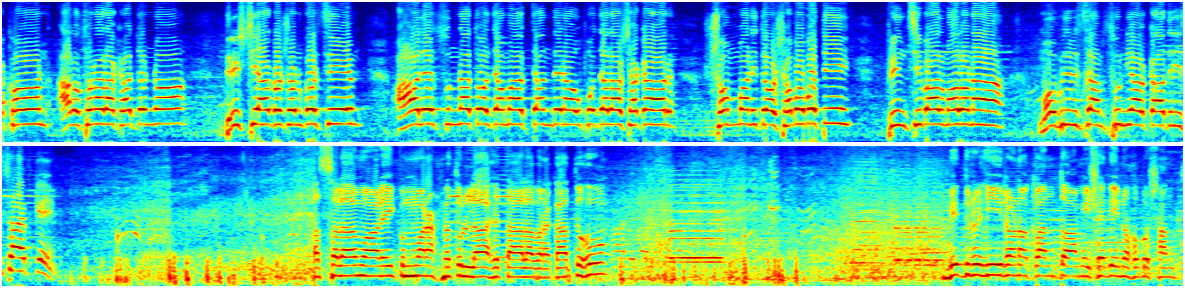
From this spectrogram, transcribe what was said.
এখন আলোচনা রাখার জন্য দৃষ্টি আকর্ষণ করছি আহলে সুন্নাতল জামাত চান্দিনা উপজেলা শাখার সম্মানিত সভাপতি, প্রিন্সিপাল মাওলানা মফিদুল ইসলাম সুনিয়াল কাদরি সাহেবকে। আসসালামু আলাইকুম রহমতুল্লাহ তালা বিদ্রোহী রণক্লান্ত, আমি সেদিন হব শান্ত,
